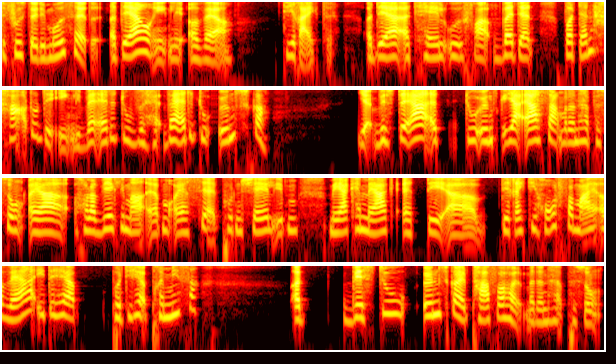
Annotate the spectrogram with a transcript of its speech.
det fuldstændig modsatte. Og det er jo egentlig at være direkte. Og det er at tale ud fra, hvordan, hvordan har du det egentlig? Hvad er det, du vil have? Hvad er det, du ønsker? Ja, hvis det er, at du ønsker, jeg er sammen med den her person, og jeg holder virkelig meget af dem, og jeg ser et potentiale i dem, men jeg kan mærke, at det er, det er rigtig hårdt for mig at være i det her, på de her præmisser. Og hvis du ønsker et parforhold med den her person,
